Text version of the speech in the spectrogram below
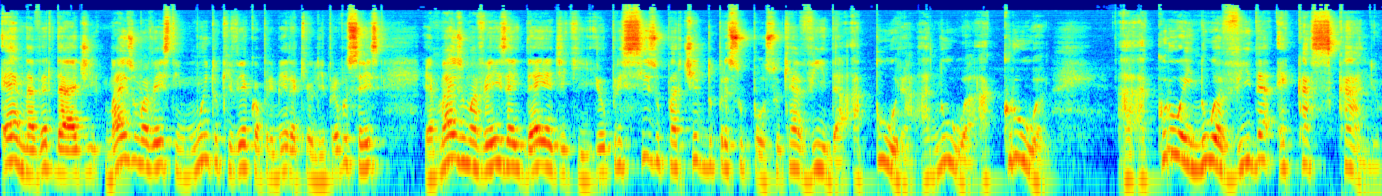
É, na verdade, mais uma vez, tem muito que ver com a primeira que eu li para vocês, é mais uma vez a ideia de que eu preciso partir do pressuposto que a vida, a pura, a nua, a crua, a, a crua e nua vida é cascalho.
